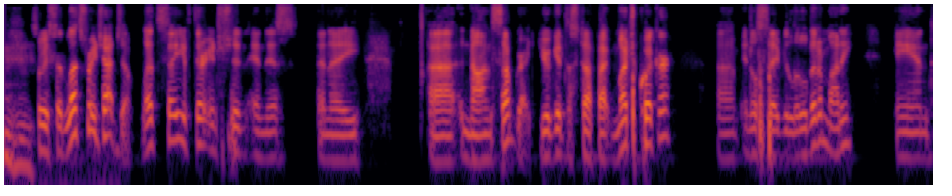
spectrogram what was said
mm-hmm. so we said let's reach out to them let's see if they're interested in this in a uh, non-subgrade you'll get the stuff back much quicker um, it'll save you a little bit of money and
